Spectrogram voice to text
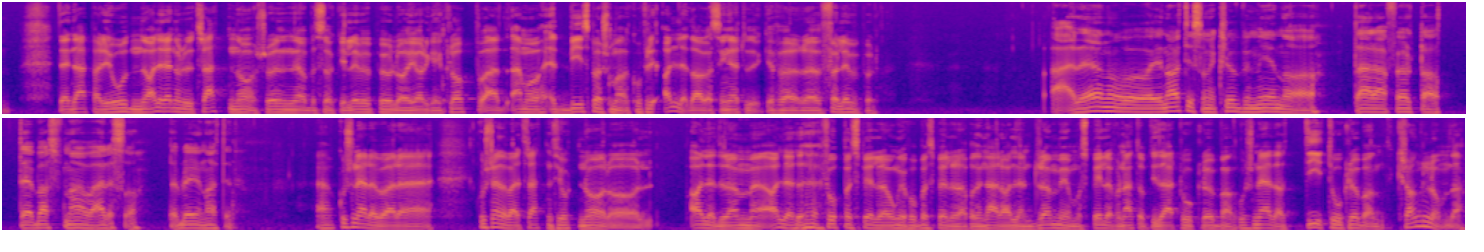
den der perioden. Allerede når du er 13 år, så er du nede og besøker Liverpool og Jørgen Klopp. Jeg, jeg må, et bispørsmål. Hvorfor i alle dager signerte du ikke for, eh, for Liverpool? Nei, det er noe United som er klubben min, og der jeg følte at det er best for meg å være, så det ble United. Ja, hvordan er det å være, være 13-14 år og alle drømmer, alle fotballspillere, unge fotballspillere på den der alderen drømmer om å spille for nettopp de der to klubbene. Hvordan er det at de to klubbene krangler om det?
